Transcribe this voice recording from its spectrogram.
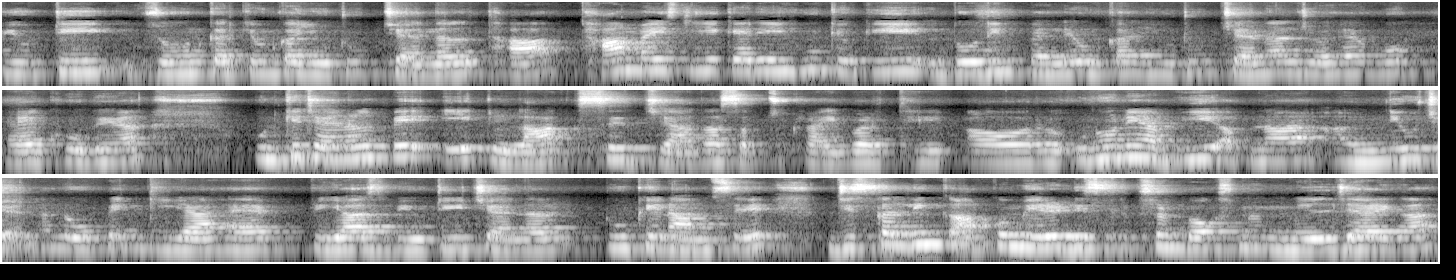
ब्यूटी जोन करके उनका यूट्यूब चैनल था। था मैं इसलिए कह रही हूँ क्योंकि दो दिन पहले उनका यूट्यूब चैनल जो है वो हैक हो गया। उनके चैनल पे एक लाख से ज़्यादा सब्सक्राइबर थे और उन्होंने अभी अपना न्यू चैनल ओपन किया है प्रियाज ब्यूटी चैनल टू के नाम से, जिसका लिंक आपको मेरे डिस्क्रिप्शन बॉक्स में मिल जाएगा।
